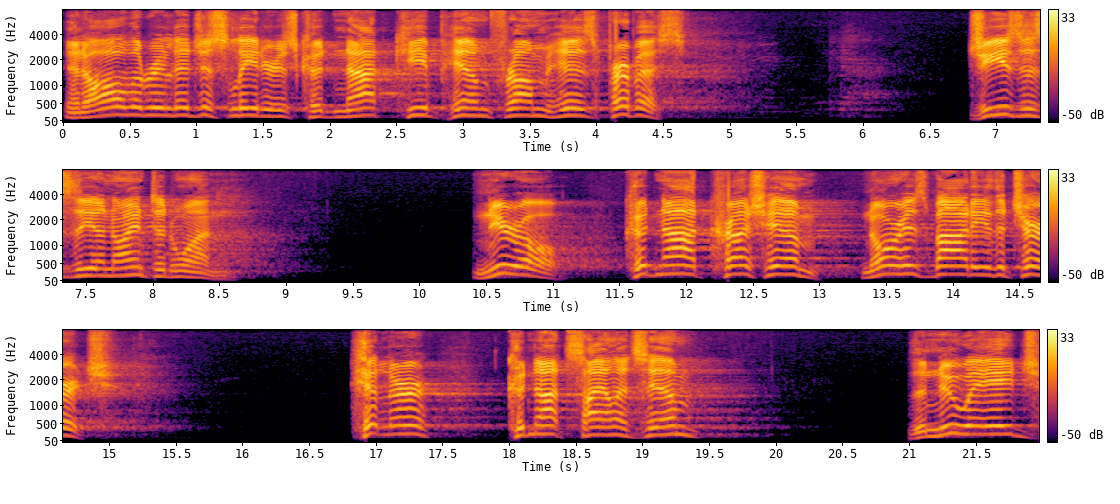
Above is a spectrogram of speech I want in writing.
And all the religious leaders could not keep him from his purpose. Jesus, the anointed one, Nero could not crush him, nor his body, the church. Hitler could not silence him. The New Age,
